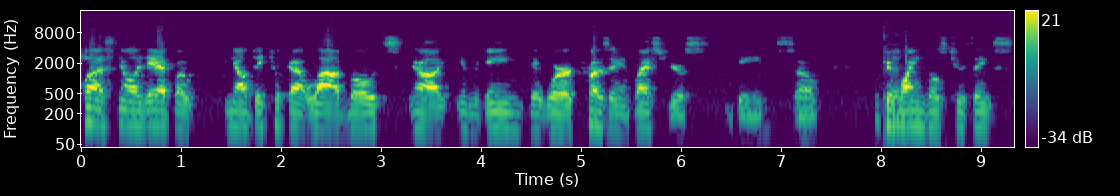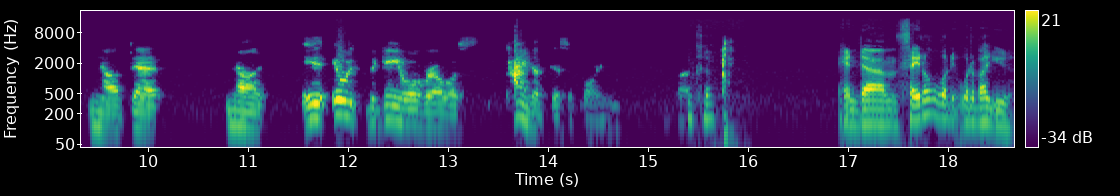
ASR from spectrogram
plus, not only that, but you know, they took out a lot of modes uh, in the game that were present in last year's game. So, Okay. combining those two things, you know, that you know, it, it was the game overall was kind of disappointing. Okay. And um, Fatal, what what about you?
